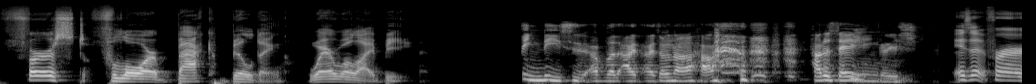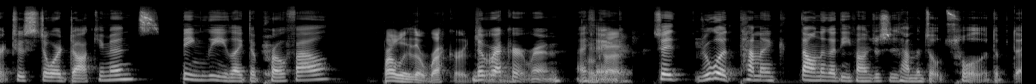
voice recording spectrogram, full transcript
first floor back building, where will I be? 病历是 but I I don't know how how to say in English. Is it for to store documents? 病历 like the profile? Probably the record. The room. record room, I think. Okay. 所以如果他们到那个地方，就是他们走错了，对不对？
